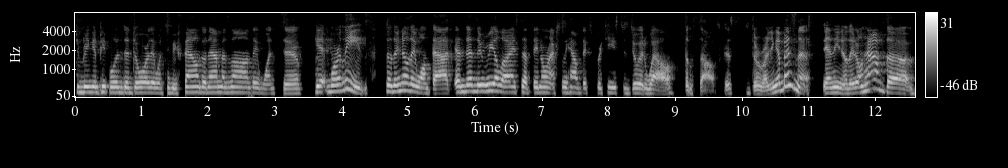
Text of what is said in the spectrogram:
to bring in people in the door. They want to be found on Amazon. They want to get more leads. So they know they want that. And then they realize that they don't actually have the expertise to do it well themselves because they're running a business. And, you know, they don't have the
